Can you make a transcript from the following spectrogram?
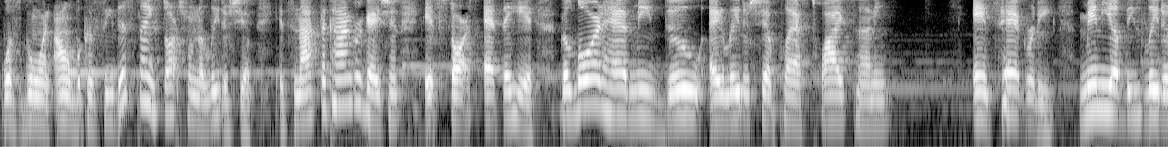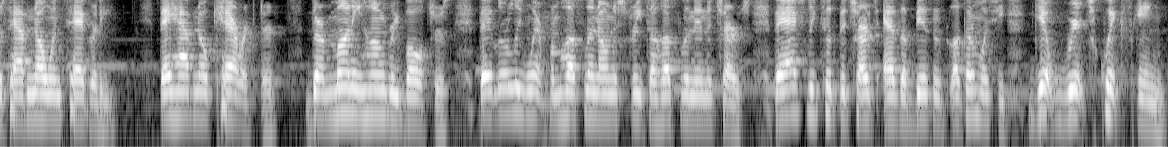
what's going on because, see, this thing starts from the leadership. It's not the congregation, it starts at the head. The Lord had me do a leadership class twice, honey. Integrity. Many of these leaders have no integrity, they have no character. They're money hungry vultures. They literally went from hustling on the street to hustling in the church. They actually took the church as a business. Look at them when she get rich quick scheme.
